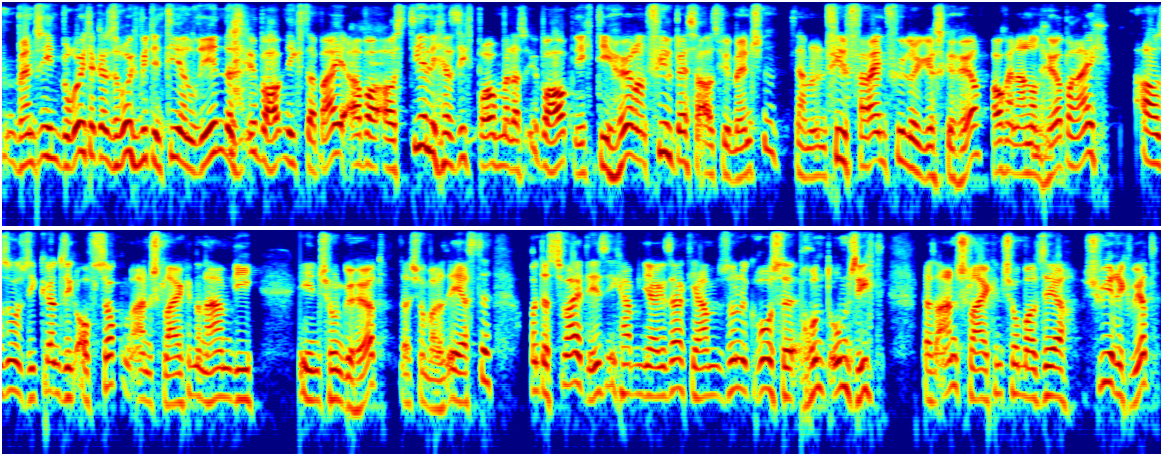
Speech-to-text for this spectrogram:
Wenn es Ihnen beruhigt, dann können Sie ruhig mit den Tieren reden. Da ist überhaupt nichts dabei. Aber aus tierlicher Sicht braucht man das überhaupt nicht. Die hören viel besser als wir Menschen. Sie haben ein viel feinfühliges Gehör, auch einen anderen mhm. Hörbereich. Also Sie können sich auf Socken anschleichen, dann haben die Ihnen schon gehört. Das ist schon mal das Erste. Und das Zweite ist, ich habe Ihnen ja gesagt, die haben so eine große Rundumsicht, dass Anschleichen schon mal sehr schwierig wird.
